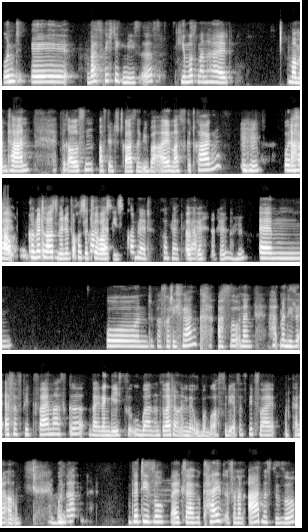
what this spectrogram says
Und äh, was richtig mies ist, hier muss man halt momentan draußen auf den Straßen und überall Maske tragen. Mhm. Und Ach, halt auch komplett draußen, wenn du einfach aus der Tür Komplett. rausgehst. komplett, komplett. Ja. Okay, okay. Mhm. Ähm, und was wollte ich sagen? Ach so, und dann hat man diese FFP2-Maske, weil dann gehe ich zur U-Bahn und so weiter und in der U-Bahn brauchst du die FFP2 und keine Ahnung. Und Mhm. dann wird die so, weil es da so kalt ist und dann atmest du so.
